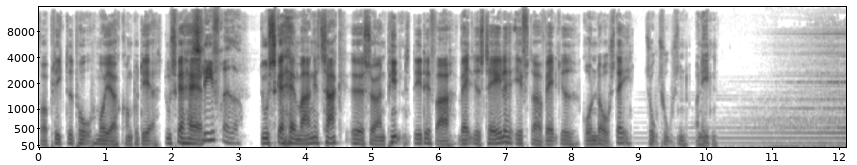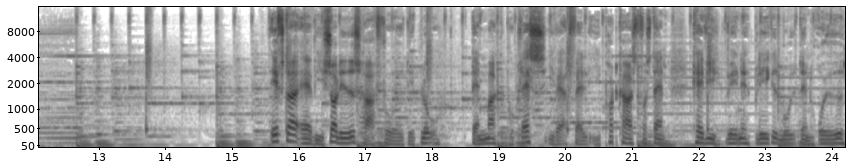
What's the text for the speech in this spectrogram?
forpligtet på, må jeg konkludere. Du skal have... Slefreder. Du skal have mange tak, øh, Søren Pind. Dette var valgets tale efter valget Grundlovsdag 2019. Efter at vi således har fået det blå Danmark på plads, i hvert fald i podcastforstand, kan vi vende blikket mod den røde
